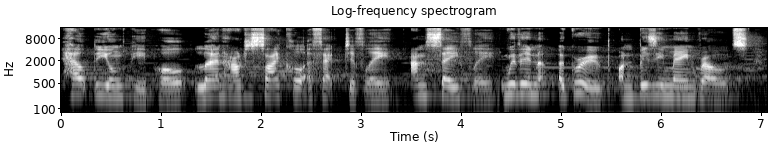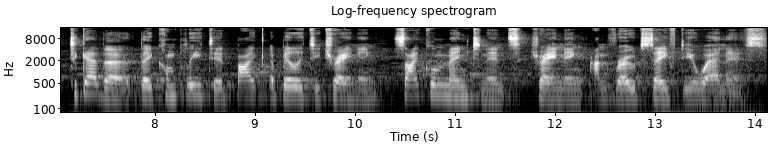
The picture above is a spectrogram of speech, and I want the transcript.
help the young people learn how to cycle effectively and safely within a group on busy main roads. Together, they completed bike ability training, cycle maintenance training, and road safety awareness.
